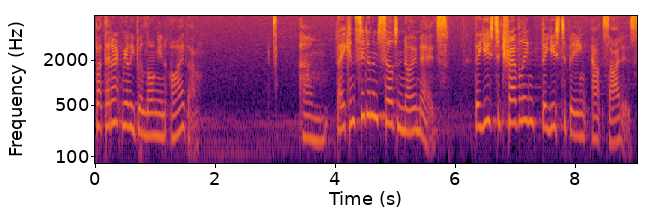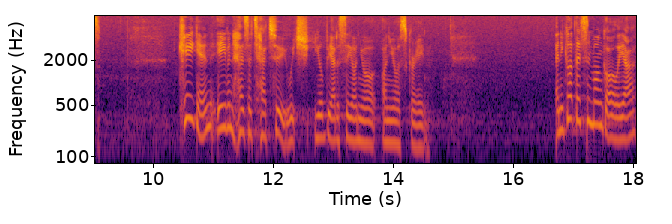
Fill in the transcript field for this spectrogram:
but they don't really belong in either. Um, they consider themselves nomads. They're used to travelling, they're used to being outsiders. Keegan even has a tattoo, which you'll be able to see on your, on your screen. And he got this in Mongolia.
